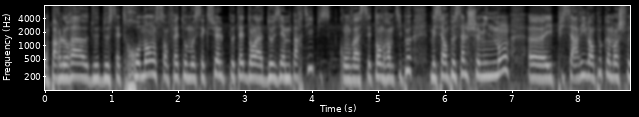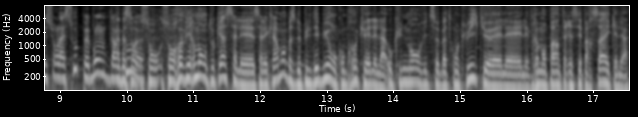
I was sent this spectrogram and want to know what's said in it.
on parlera de, de cette romance en fait homosexuelle peut-être dans la deuxième partie, puisqu'on va s'étendre un petit peu. Mais c'est un peu ça le cheminement, euh, et puis ça arrive un peu comme un cheveu sur la soupe. Bon, d'un Ah bah, coup, son, euh, son- son revirement, en tout cas, ça l'est ça l'est clairement, parce que depuis le début, on comprend qu'elle, elle a aucunement envie de se battre contre lui, qu'elle est, elle est vraiment pas intéressée par ça, et qu'elle a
